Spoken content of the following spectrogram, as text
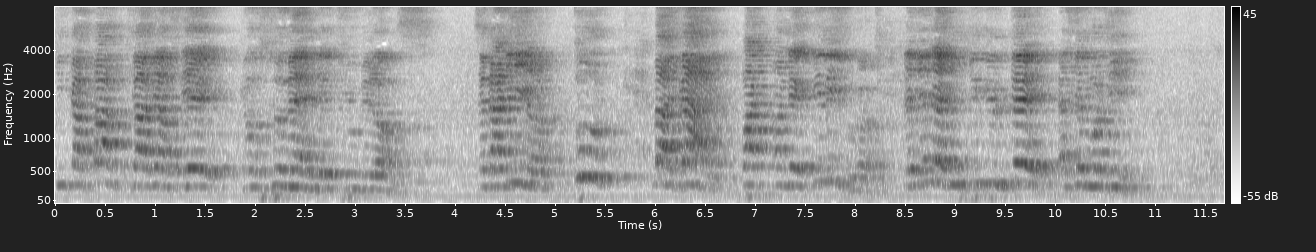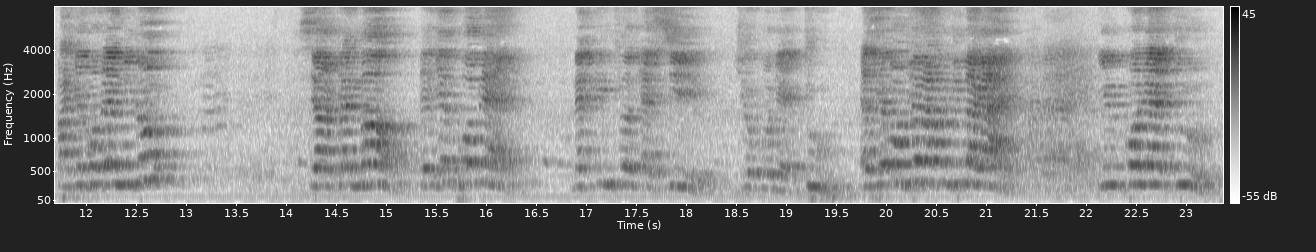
qui sont capables de traverser une semaine de turbulence. C'est-à-dire tout bagaille pas en équilibre. Il y a des difficultés, est-ce que vous dites Pas de problème du tout Certainement, il y a des problèmes. Mais une chose est sûre, Dieu connaît tout. Est-ce que mon Dieu va vous dire bagaille? Il connaît tout.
